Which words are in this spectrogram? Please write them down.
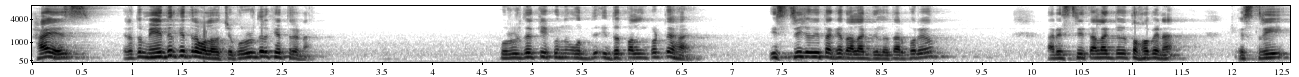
হায়েজ এটা তো মেয়েদের ক্ষেত্রে বলা হচ্ছে, পুরুষদের ক্ষেত্রে না। পুরুষদেরকে কোনো ইদ্যত পালন করতে হয়? স্ত্রী যদি তাকে তালাক দিল, তারপরেও? আর স্ত্রী তালাক দিলে তো হবে না। স্ত্রী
